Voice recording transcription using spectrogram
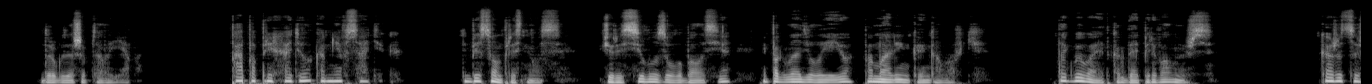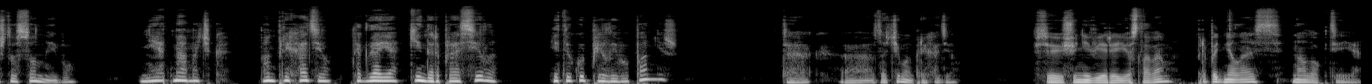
— вдруг зашептала Ева. «Папа приходил ко мне в садик». Тебе сон приснился. Через силу заулыбалась я и погладила ее по маленькой головке. Так бывает, когда переволнуешься. Кажется, что сон его. Нет, мамочка, он приходил, когда я киндер просила, и ты купила его, помнишь? Так, а зачем он приходил? Все еще не веря ее словам, приподнялась на локте я.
